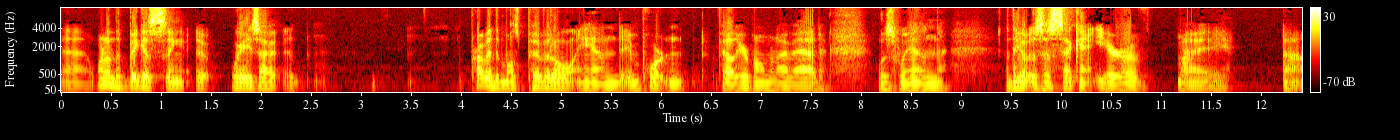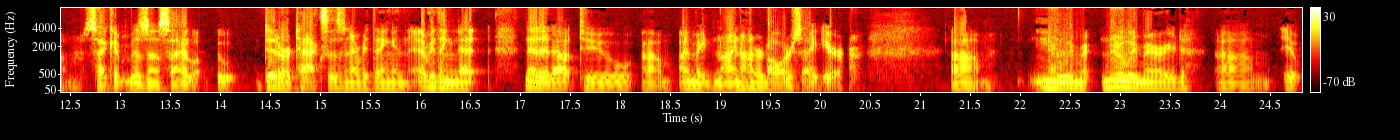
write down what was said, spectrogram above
uh, one of the biggest thing uh, ways I, uh, probably the most pivotal and important failure moment I've had was when I think it was the second year of my um, second business. I did our taxes and everything, and everything net netted out to um, I made nine hundred dollars that year. Um, newly newly married, um, it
